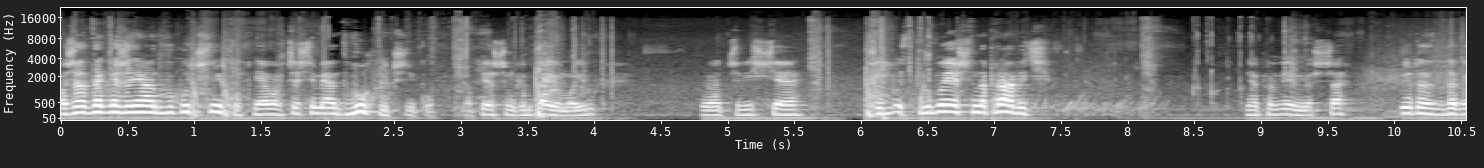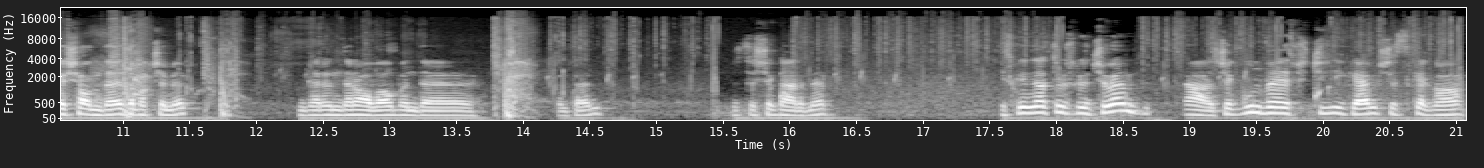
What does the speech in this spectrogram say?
Może dlatego, że nie mam dwóch łuczników, nie? Bo wcześniej miałem dwóch łuczników na pierwszym gameplayu moim. I oczywiście sprób- spróbuję jeszcze naprawić. Nie powiem jeszcze. Jutro do tego siądę, zobaczymy. Będę renderował, będę ten, że coś ogarnę. I skoń- na czym skończyłem? A, że Gulwe jest przeciwnikiem wszystkiego.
